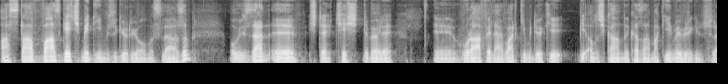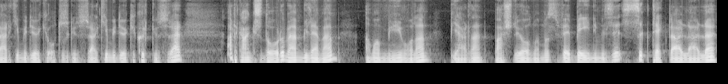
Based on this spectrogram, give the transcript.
asla vazgeçmediğimizi görüyor olması lazım. O yüzden e, işte çeşitli böyle e, hurafeler var. Kimi diyor ki bir alışkanlığı kazanmak 21 gün sürer. Kimi diyor ki 30 gün sürer. Kimi diyor ki 40 gün sürer. Artık hangisi doğru ben bilemem. Ama mühim olan bir yerden başlıyor olmamız ve beynimizi sık tekrarlarla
